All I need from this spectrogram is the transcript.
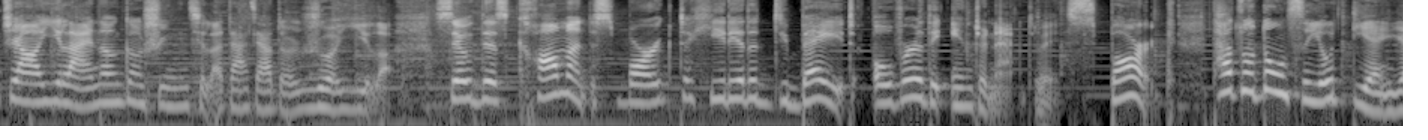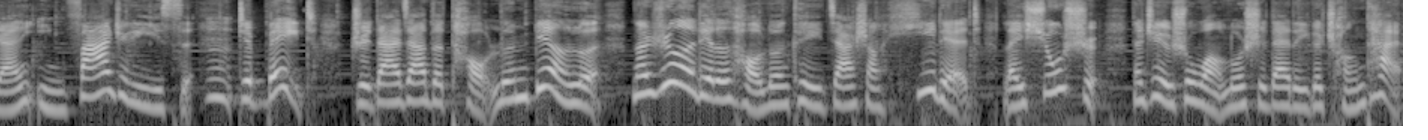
这样一来呢，更是引起了大家的热议了。So this comment sparked heated debate over the internet. 对，spark 它做动词有点燃、引发这个意思。嗯，debate 指大家的讨论、辩论。那热烈的讨论可以加上 heated 来修饰。那这也是网络时代的一个常态。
